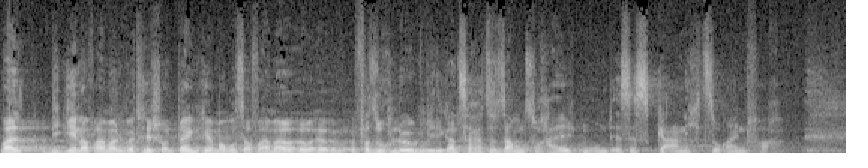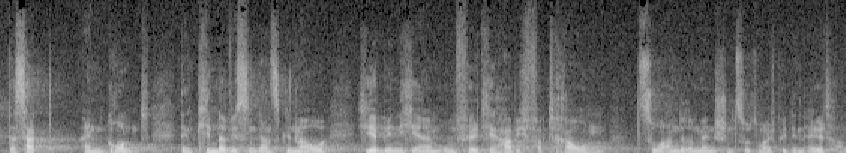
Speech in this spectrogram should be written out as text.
Weil die gehen auf einmal über Tisch und Bänke, man muss auf einmal äh, äh, versuchen, irgendwie die ganze Sache zusammenzuhalten und es ist gar nicht so einfach. Das hat einen Grund, denn Kinder wissen ganz genau, hier bin ich in einem Umfeld, hier habe ich Vertrauen zu anderen Menschen, zu zum Beispiel den Eltern.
